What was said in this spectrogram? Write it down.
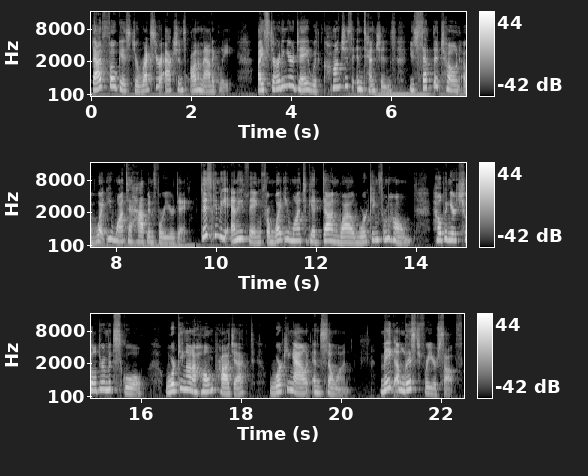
That focus directs your actions automatically. By starting your day with conscious intentions, you set the tone of what you want to happen for your day. This can be anything from what you want to get done while working from home, helping your children with school, working on a home project, working out, and so on. Make a list for yourself.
